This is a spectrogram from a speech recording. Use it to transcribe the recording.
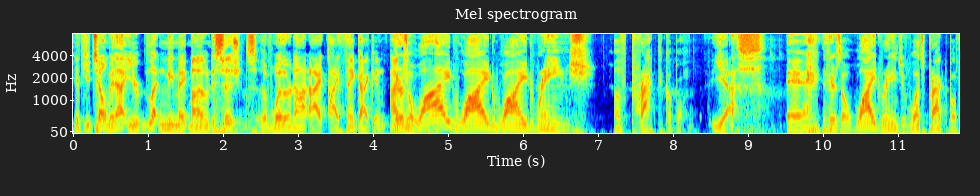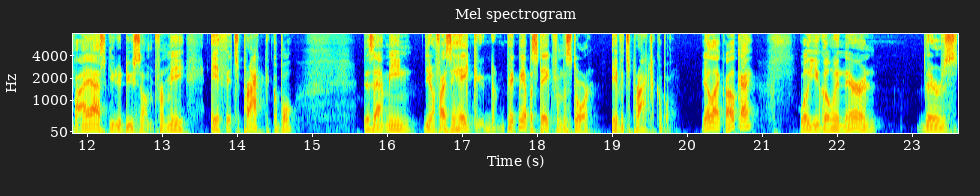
if you tell me that you're letting me make my own decisions of whether or not I I think I can. I There's a wide, wide, wide range of practicable. yes. Uh, there's a wide range of what's practicable. If I ask you to do something for me, if it's practicable, does that mean, you know, if I say, hey, g- g- pick me up a steak from the store, if it's practicable, you're like, okay. Well, you go in there and there's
